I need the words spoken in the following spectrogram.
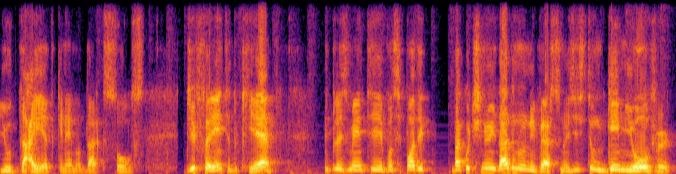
you died, que nem no Dark Souls. Diferente do que é, simplesmente você pode dar continuidade no universo, não existe um game over.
